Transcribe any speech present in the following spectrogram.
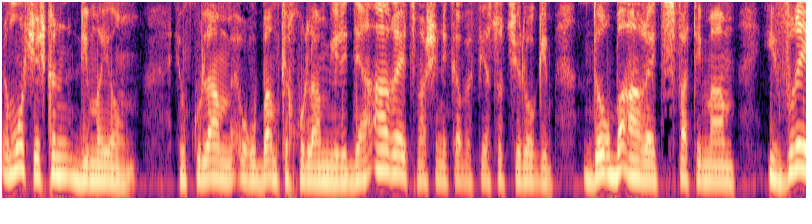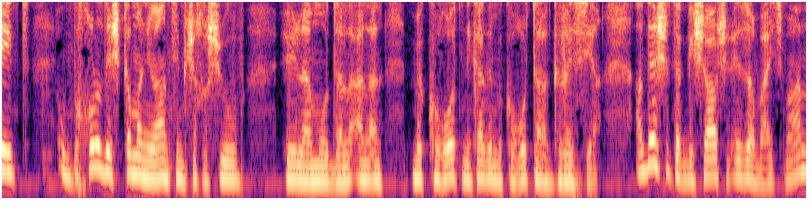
למרות שיש כאן דמיון. הם כולם, רובם ככולם ילידי הארץ, מה שנקרא בפי הסוציולוגים דור בארץ, שפת אימם עברית, ובכל זאת יש כמה ניואנסים שחשוב אה, לעמוד על, על, על מקורות, נקרא לזה מקורות האגרסיה. אז יש את הגישה של עזר ויצמן,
